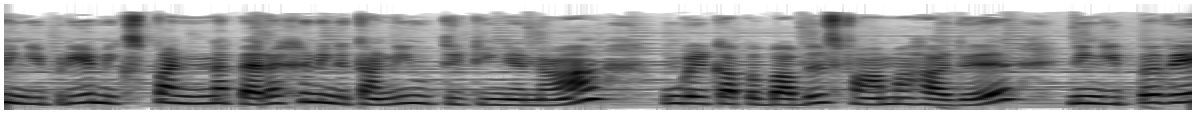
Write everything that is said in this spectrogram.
நீங்கள் இப்படியே மிக்ஸ் பண்ண பிறகு நீங்கள் தண்ணி ஊற்றிட்டீங்கன்னா உங்களுக்கு அப்போ பபிள்ஸ் ஃபார்ம் ஆகாது. நீங்கள் இப்போவே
